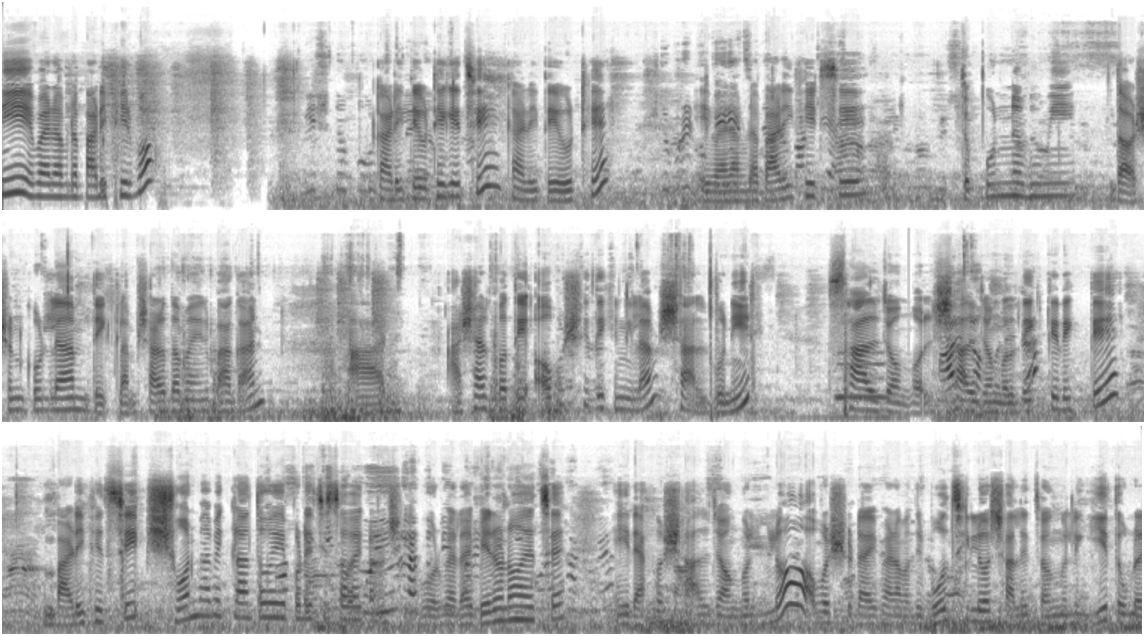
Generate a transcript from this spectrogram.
নিয়ে এবার আমরা বাড়ি ফিরবো। গাড়িতে উঠে গেছি, গাড়িতে উঠে এবার আমরা বাড়ি ফিরছি। তো পুণ্যভূমি দর্শন করলাম, দেখলাম সারদা মায়ের বাগান। আর আসার পথে অবশ্যই দেখে নিলাম শালবনির শাল জঙ্গল। শাল জঙ্গল দেখতে দেখতে বাড়ি ফিরছি, ভীষণভাবে ক্লান্ত হয়ে পড়েছি সবাই, কারণ সেই ভোরবেলায় বেরোনো হয়েছে। এই দেখো শাল জঙ্গলগুলো, অবশ্য ড্রাইভার আমাদের বলছিল শালের জঙ্গলে গিয়ে তোমরা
